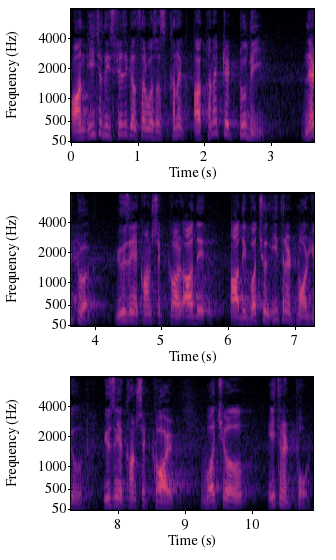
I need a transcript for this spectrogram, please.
on each of these physical servers connect, are connected to the network using a construct called, or the, or the virtual Ethernet module using a construct called virtual Ethernet port.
